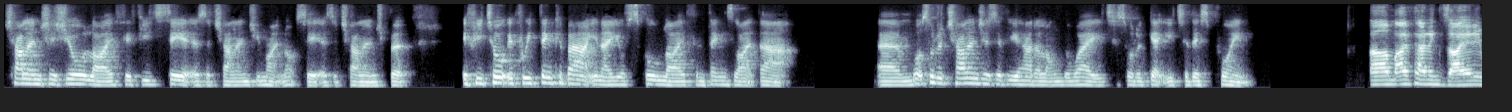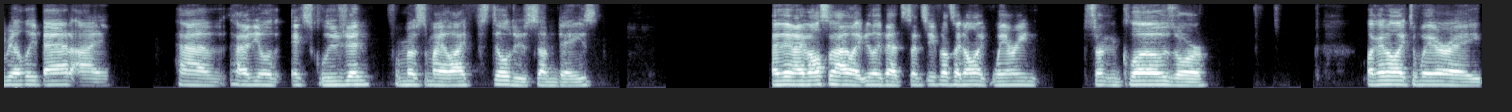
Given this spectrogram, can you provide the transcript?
challenges your life if you see it as a challenge you might not see it as a challenge but if you talk if we think about you know your school life and things like that um, what sort of challenges have you had along the way to sort of get you to this point um, I've had anxiety really bad. I have had to deal with exclusion for most of my life. Still do some days. And then I've also had like really bad sensory feels. I don't like wearing certain clothes or like I don't like to wear a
